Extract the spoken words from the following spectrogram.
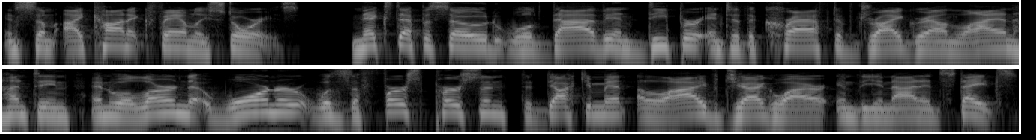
and some iconic family stories. Next episode, we'll dive in deeper into the craft of dry ground lion hunting, and we'll learn that Warner was the first person to document a live jaguar in the United States.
